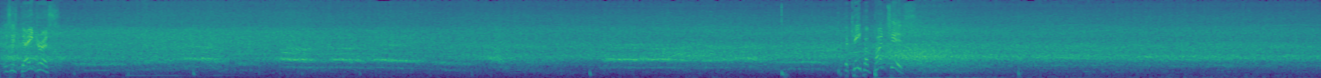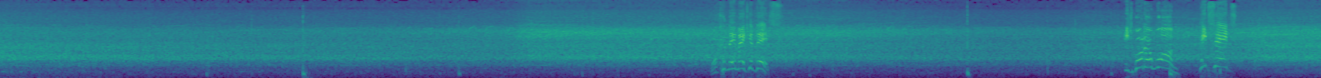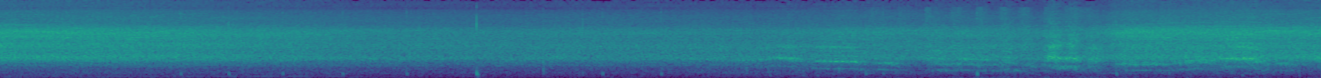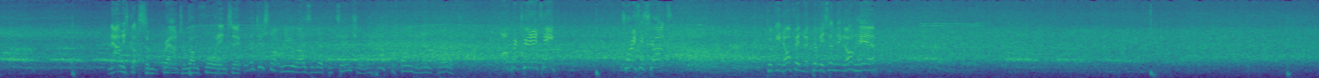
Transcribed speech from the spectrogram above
This is dangerous. The punches. What can they make of this? He's one on one. Hits it. Some ground to run forward into. Well, they're just not realising their potential. They have to find an end product. Opportunity. Tries a shot. Took it off him. There could be something on here.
